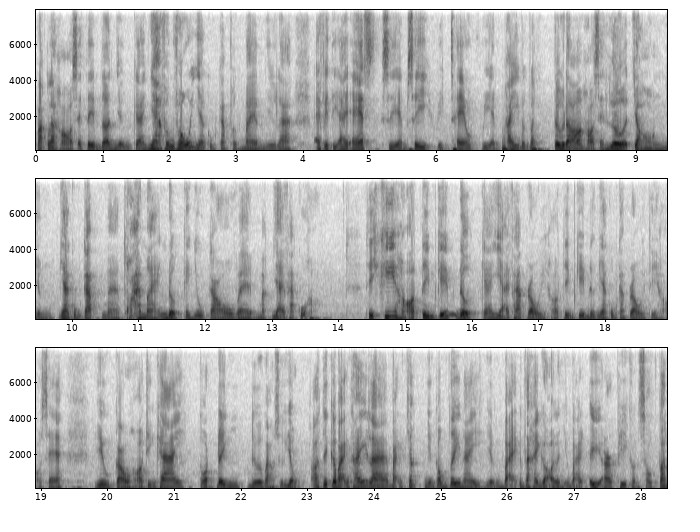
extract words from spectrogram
hoặc là họ sẽ tìm đến những cái nhà phân phối nhà cung cấp phần mềm như là FPTIS, CMC, Viettel, VNPay vân vân. Từ đó họ sẽ lựa chọn những nhà cung cấp mà thỏa mãn được cái nhu cầu về mặt giải pháp của họ. Thì khi họ tìm kiếm được cái giải pháp rồi, họ tìm kiếm được nhà cung cấp rồi thì họ sẽ yêu cầu họ triển khai coding đưa vào sử dụng. À, thì các bạn thấy là bản chất những công ty này những bạn chúng ta hay gọi là những bạn ERP consultant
